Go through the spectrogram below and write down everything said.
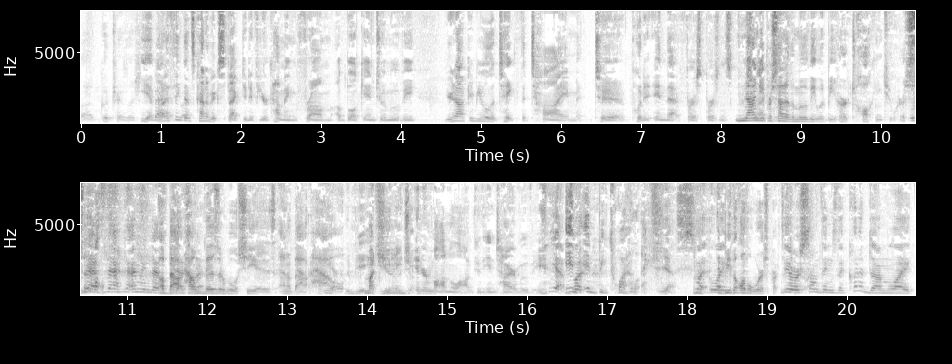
a, a good translation. is Yeah, but I think that's kind of expected if you're coming from a book into a movie. You're not going to be able to take the time to put it in that first person's. Ninety percent of the movie would be her talking to Well, herself that's, that, I mean, that's, about that's how fair. miserable she is and about how Yeah, It'd be a much she huge hates inner her. monologue through the entire movie. Yeah, It, but it'd be Twilight. yes. but It'd be the, all the worst parts. there of were Twilight. some things they could have done, like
